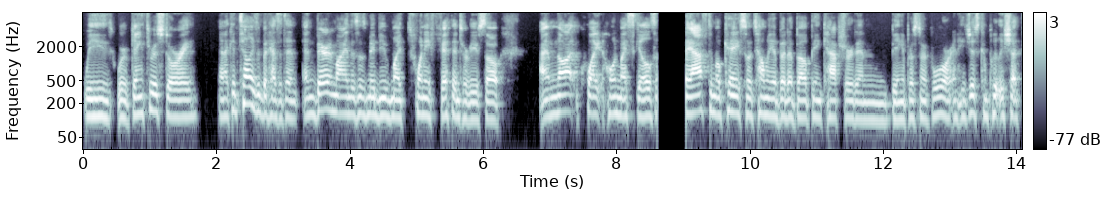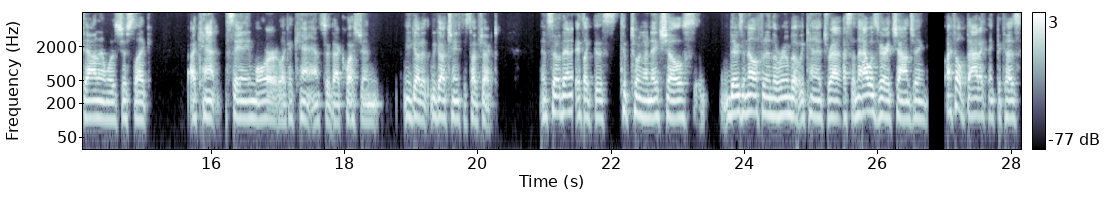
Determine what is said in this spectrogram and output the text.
We were getting through his story, and I can tell he's a bit hesitant. And bear in mind, this is maybe my 25th interview, so I'm not quite honed my skills. I asked him, okay, so tell me a bit about being captured and being a prisoner of war. And he just completely shut down and was just like, I can't say anymore. Like, I can't answer that question. You got to, we got to change the subject. And so then it's like this tiptoeing on eggshells. There's an elephant in the room that we can't address. And that was very challenging. I felt bad, I think, because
